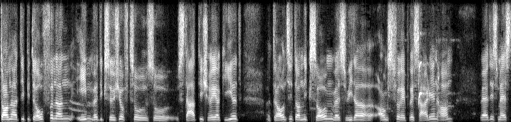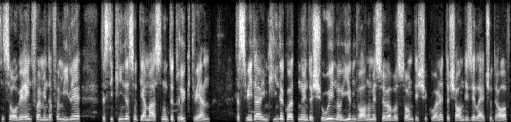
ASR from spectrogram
dann auch die Betroffenen, eben weil die Gesellschaft so, so statisch reagiert, trauen sie dann nichts sagen, weil sie wieder Angst vor Repressalien haben weil das meistens so rennt, vor allem in der Familie, dass die Kinder so dermaßen unterdrückt werden, dass weder im Kindergarten noch in der Schule noch irgendwann einmal selber was sagen, das schon gar nicht, da schauen diese Leute schon drauf.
